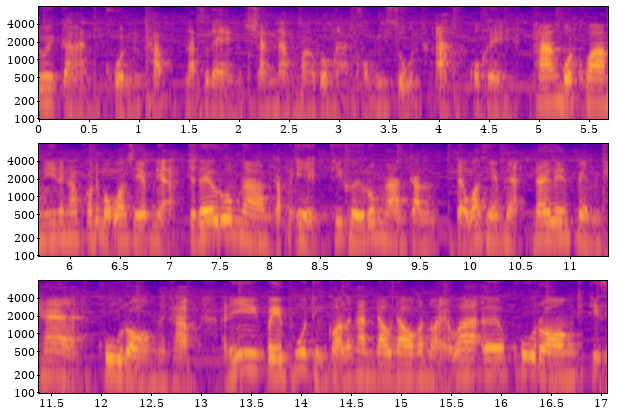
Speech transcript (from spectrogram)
ด้วยการขนทัพนักแสดงชั้นนำมาร่วมงานคอมมิสูนอะโอเค ทางบทความนี้นะครับเขาได้บอกว่าเซฟเนี่ยจะได้ร่วมงานกับพระเอกที่เคยร่วมงานกัน แต่ว่าเซฟเนี่ยได้เล่นเป็นแค่คู่รองนะครับ อันนี้ไปพูดถึงก่อนแล้วกันเดาๆกันหน่อยว่าเออคู่รองที่เซ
